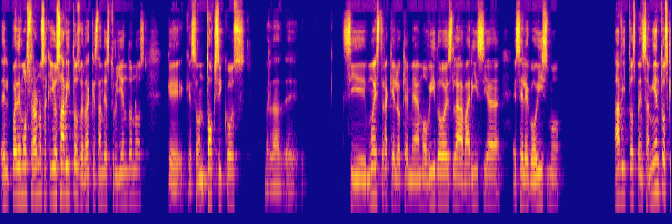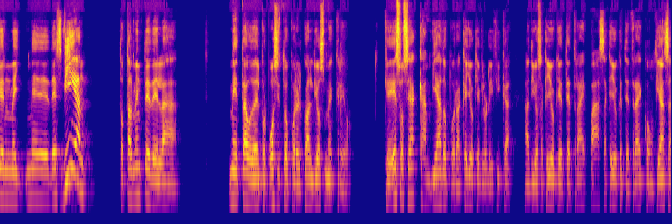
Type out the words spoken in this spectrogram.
él puede mostrarnos aquellos hábitos, ¿verdad?, que están destruyéndonos, que, son tóxicos, ¿verdad? Eh, si muestra que lo que me ha movido es la avaricia, es el egoísmo, hábitos, pensamientos que me, desvían totalmente de la meta o del propósito por el cual Dios me creó. Que eso sea cambiado por aquello que glorifica a Dios, aquello que te trae paz, aquello que te trae confianza,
